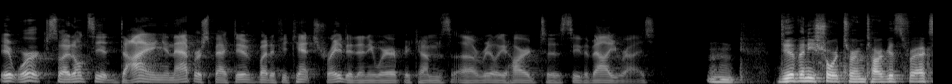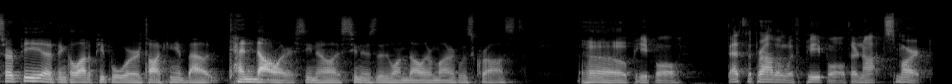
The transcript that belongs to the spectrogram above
It works. So I don't see it dying in that perspective. But if you can't trade it anywhere, it becomes uh, really hard to see the value rise. Mm-hmm. Do you have any short-term targets for XRP? I think a lot of people were talking about ten dollars. You know, as soon as the one dollar mark was crossed. Oh, people. That's the problem with people. They're not smart.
